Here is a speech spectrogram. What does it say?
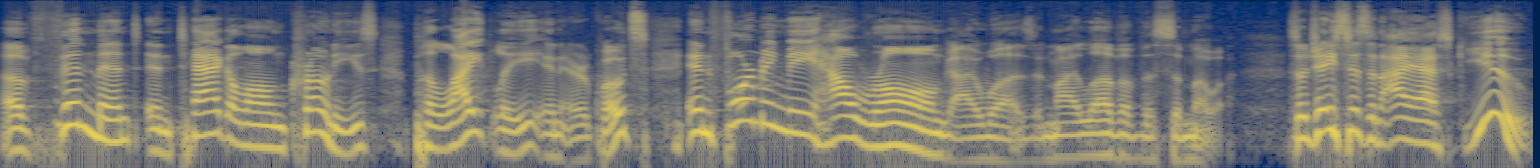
of thin mint and tag along cronies, politely, in air quotes, informing me how wrong I was in my love of the Samoa. So, Jay Sisson, I ask you,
